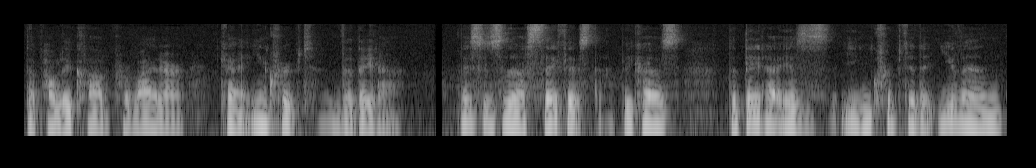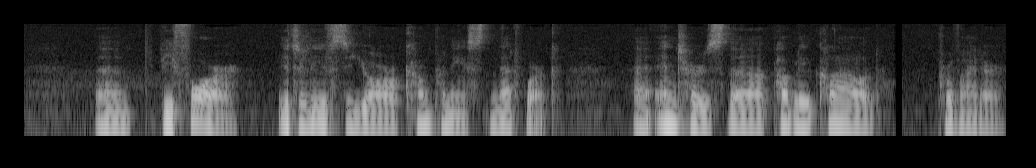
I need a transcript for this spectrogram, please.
the public cloud provider can encrypt the data. This is the safest because the data is encrypted even uh, before it leaves your company's network and enters the public cloud provider.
